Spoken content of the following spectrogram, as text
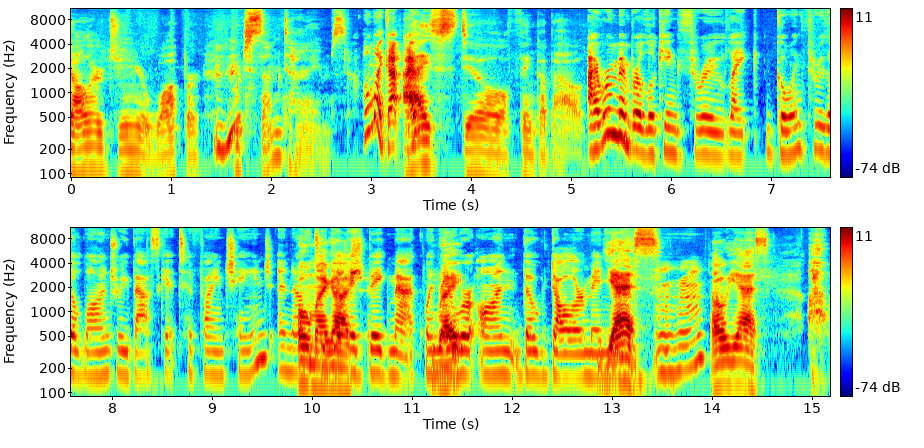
Dollar Junior Whopper, which sometimes Oh my god, Mm-hmm. I, I still think about. I remember looking through like going through the laundry basket to find change enough Oh my to gosh. get a Big Mac when they were on the dollar menu. Yes. Mm-hmm. Oh yes. Oh,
